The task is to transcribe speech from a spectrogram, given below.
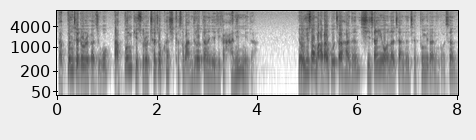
나쁜 재료를 가지고 나쁜 기술을 최적화시켜서 만들었다는 얘기가 아닙니다. 여기서 말하고자 하는 시장이 원하지 않는 제품이라는 것은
